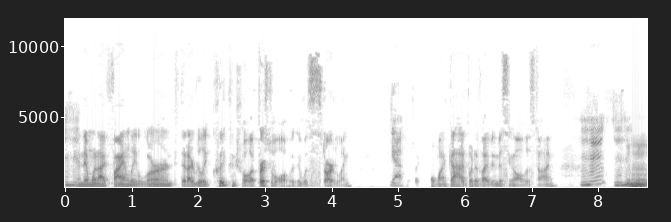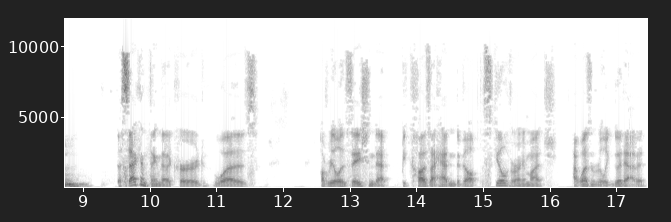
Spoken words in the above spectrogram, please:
Mhm. And then when I finally learned that I really could control it, first of all, it was startling. Yeah. It's like, oh my God, what have I been missing all this time? Mm-hmm. hmm Mm. The second thing that occurred was a realization that because I hadn't developed the skill very much, I wasn't really good at it.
